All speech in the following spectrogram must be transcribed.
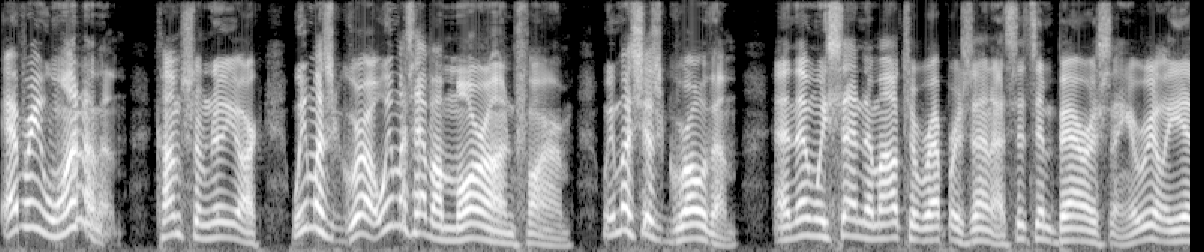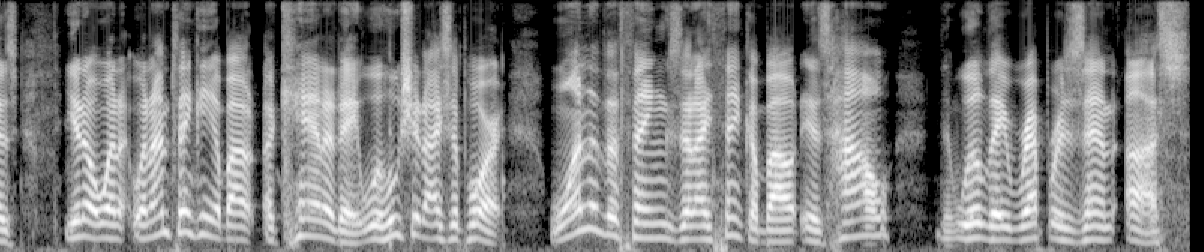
Every one of them comes from New York. We must grow. We must have a moron farm. We must just grow them. And then we send them out to represent us. It's embarrassing. It really is. You know, when, when I'm thinking about a candidate, well, who should I support? One of the things that I think about is how will they represent us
